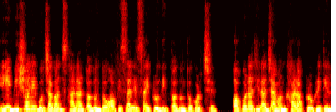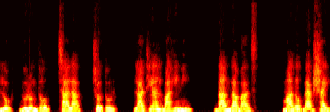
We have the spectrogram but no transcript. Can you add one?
এ বিষয়ে বোচাগঞ্জ থানার তদন্ত অফিসার এসআই প্রদীপ তদন্ত করছে। অপরাধীরা যেমন খারাপ প্রকৃতির লোক, দুরন্ত, চালাক, চতুর লাঠিয়াল বাহিনী, দাঙ্গাবাজ, মাদক ব্যবসায়ী,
